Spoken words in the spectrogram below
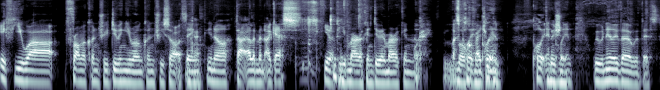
if you are from a country doing your own country sort of thing. Okay. You know that element. I guess you know the American doing American. Okay, let's in, pull it in. Pull it in, pull it in. We were nearly there with this.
